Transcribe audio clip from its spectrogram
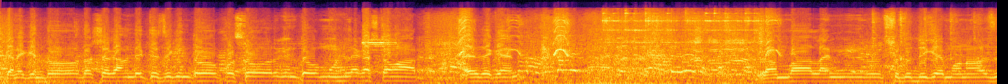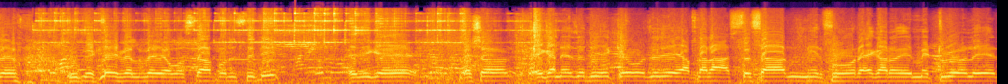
এখানে কিন্তু দর্শক আমি দেখতেছি কিন্তু প্রচুর কিন্তু মহিলা কাস্টমার দেখেন। লম্বা লাইন শুধু দিকে মনে হয় যে উকে খেয়ে ফেলবে এই অবস্থা, পরিস্থিতি। এদিকে দর্শক, এখানে যদি কেউ যদি আপনারা আসতে চান মিরপুর এগারো এর মেট্রো রেলের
